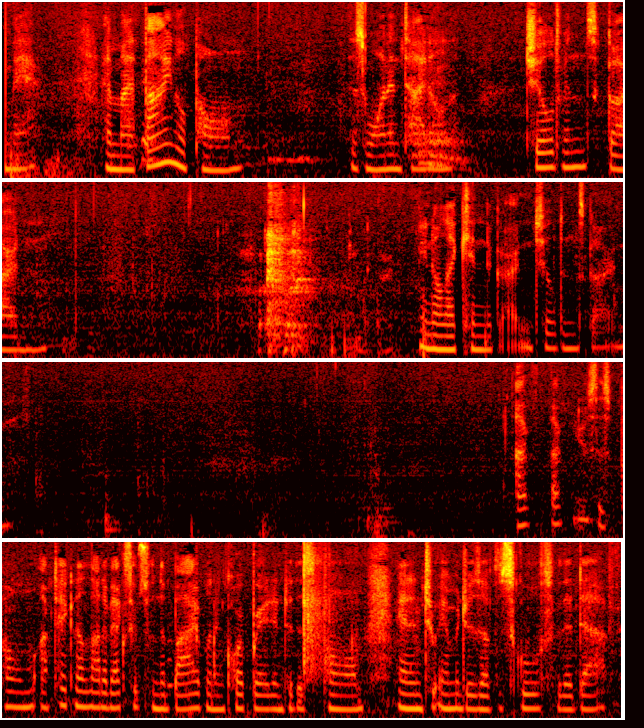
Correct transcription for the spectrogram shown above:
There. And my final poem is one entitled Children's Garden. You know, like kindergarten, children's garden. I've, I've used this poem, I've taken a lot of excerpts from the Bible and incorporated into this poem and into images of the schools for the deaf.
